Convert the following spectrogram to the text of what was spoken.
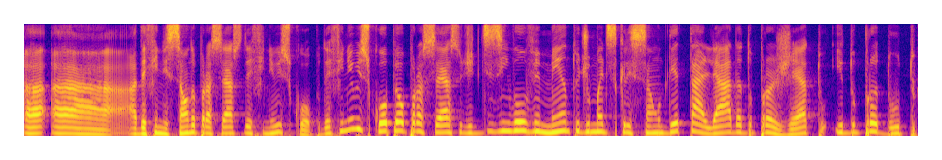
a, a, a, definição do processo definir o escopo. Definir o escopo é o processo de desenvolvimento de uma descrição detalhada do projeto e do produto.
